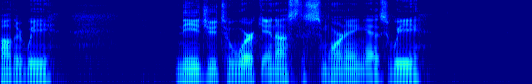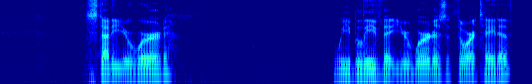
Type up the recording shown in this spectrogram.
Father, we need you to work in us this morning as we study your word. We believe that your word is authoritative.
